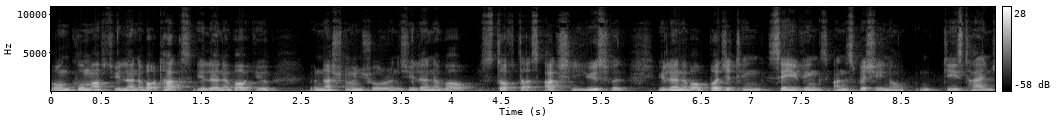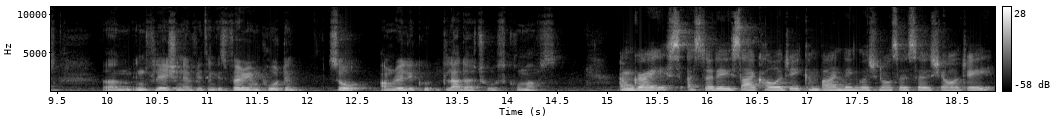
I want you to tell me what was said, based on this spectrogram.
Or in core maths, you learn about tax, you learn about your your national insurance. You learn about stuff that's actually useful. You learn about budgeting, savings, and especially you know these times, um, inflation, everything is very important. So I'm really glad I chose core maths. I'm Grace. I study psychology, combined English, and also sociology.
